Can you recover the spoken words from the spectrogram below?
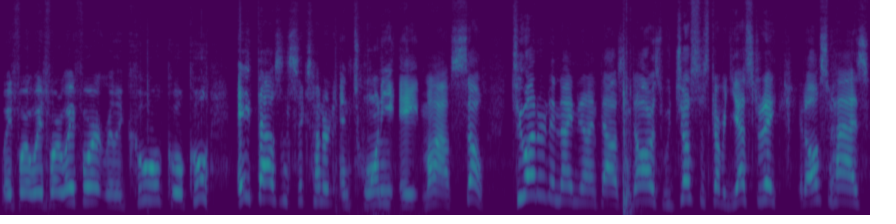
wait for it, wait for it, wait for it. Really cool, cool, cool. 8,628 miles. So, $299,000. We just discovered yesterday. It also has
